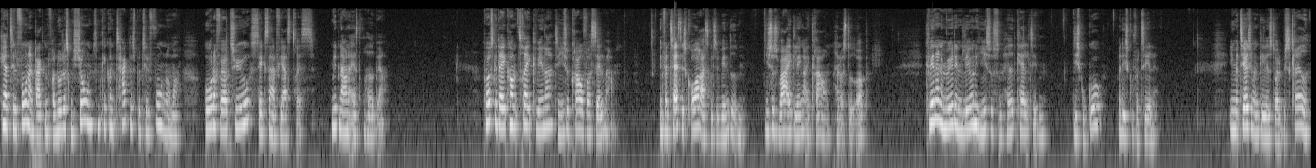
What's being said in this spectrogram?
Her er telefonandagten fra Luthers Mission, som kan kontaktes på telefonnummer 48 76 60. Mit navn er Astrid Hadberg. Påskedag kom tre kvinder til Jesu grav for at salve ham. En fantastisk overraskelse ventede dem. Jesus var ikke længere i graven, han var stået op. Kvinderne mødte en levende Jesus, som havde et kald til dem. De skulle gå, og de skulle fortælle. I Matteus evangeliet står det beskrevet,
